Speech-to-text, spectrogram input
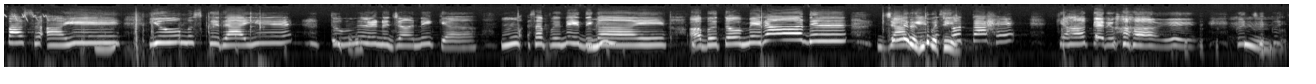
पास आए यू मुस्कुराए तुमने न जाने क्या हम्म, सपने दिखाए अब तो मेरा दिल जागे ഇതെന്ത് പറ്റി? सोता है क्या करूँ हाँ, ए, कुछ कुछ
